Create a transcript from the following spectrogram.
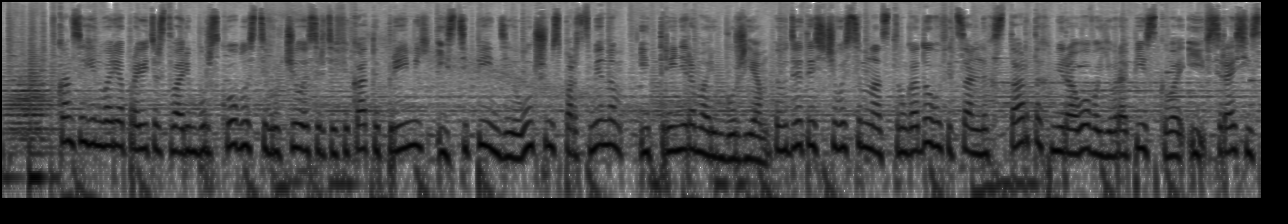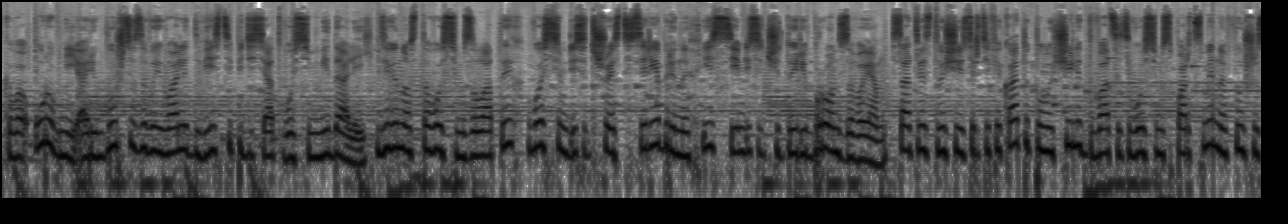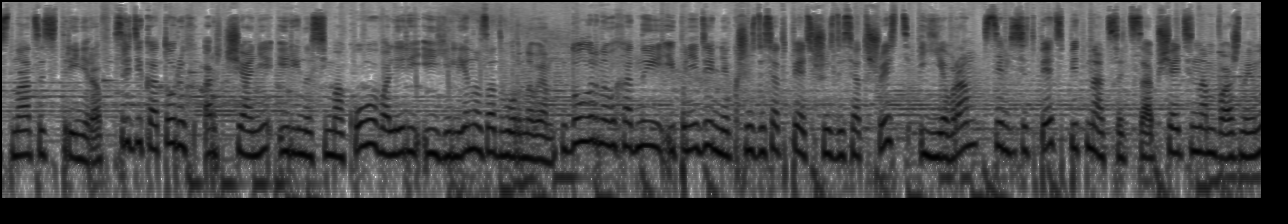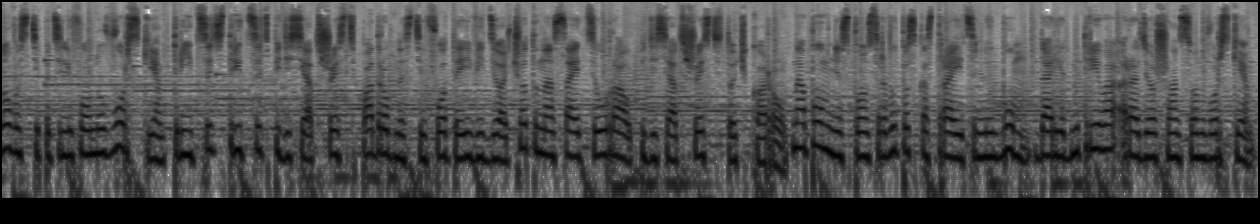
В конце января правительство Оренбургской области вручило сертификаты премий и стипендий лучшим спортсменам и тренерам Оренбуржья. В 2018 году в официальных стартах мирового, европейского и всероссийского уровней оренбуржцы завоевали 258 медалей. 98 золотых, 86 серебряных и 74 бронзовые. Соответствующие сертификаты получили 28 спортсменов и 16 тренеров, среди которых арчане Ирина Симакова, Валерий и Елена Задворновы. Доллар на выходные и понедельник 65-66, евро 75-15. Сообщайте нам важные новости по телефону Ворске 30 30 56. Подробности фото и видео отчета на сайте урал56.ру. Напомню, спонсор выпуска «Строительный бум». Дарья Дмитриева, радио «Шансон Ворске».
